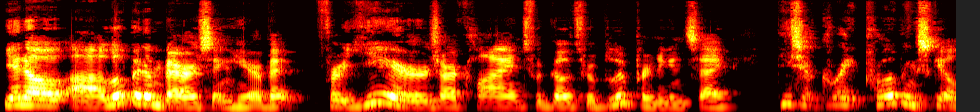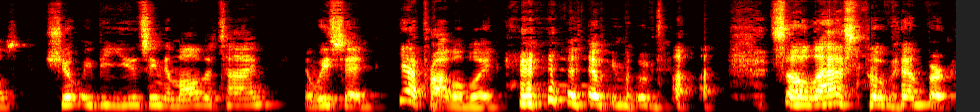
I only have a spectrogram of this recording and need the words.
you know, uh, a little bit embarrassing here, but for years, our clients would go through blueprinting and say, these are great probing skills. Shouldn't we be using them all the time? And we said, yeah, probably. and then we moved on. So last November,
